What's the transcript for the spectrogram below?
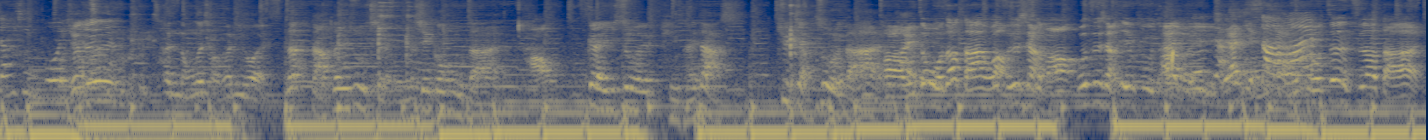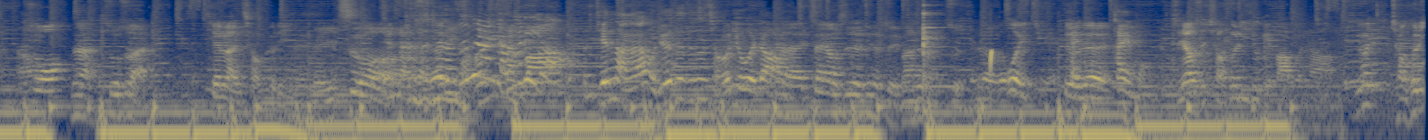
相信不会。我觉得就是很浓的巧克力味。那打分数前，我们先公布答案。好，盖伊身为品牌大使，却讲错了答案。好了，我知我知道答案，我只是想什么，我只是想应付他而已。不要演少啊我真的知道答案，说，那说出来。天然巧克力。没错，天然这是天然巧克力。哦。很天然啊，我觉得这就是巧克力的味道。啊，看来战药师的这个嘴巴是很准的。味觉，对不对？太猛，只要是巧克力就给八分啊，因为巧克力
